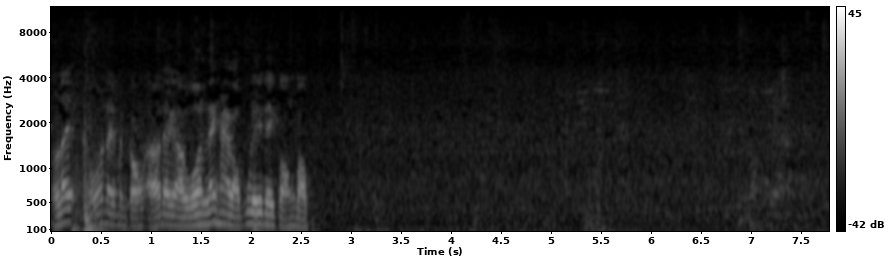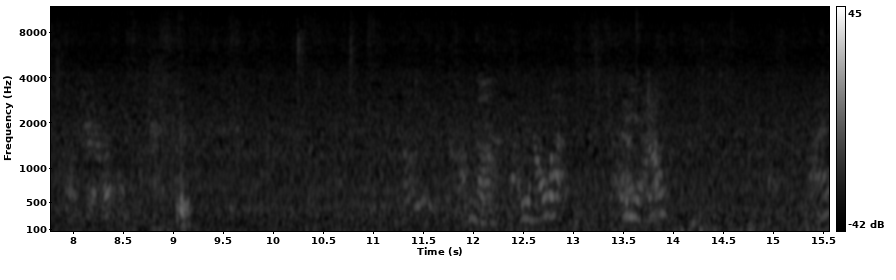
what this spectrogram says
Ủa lấy ủa ở đây mình còn ở đây rồi quên lấy hai bọc đi đây còn bọc Không ngờ, đậu gì hấu á. Đậu gì hấu. Đấy.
